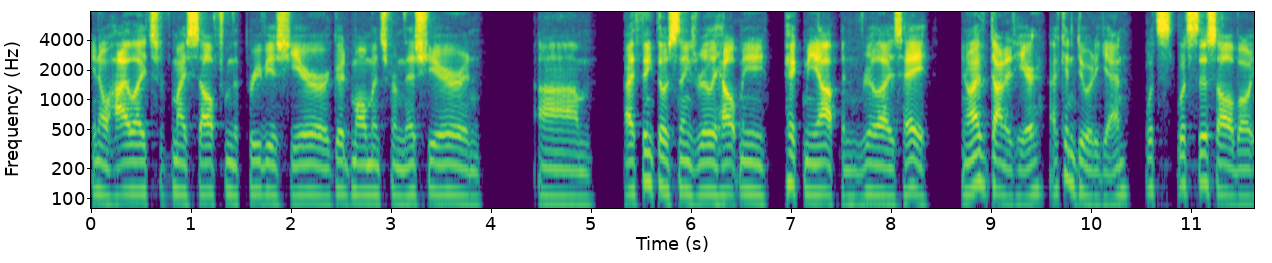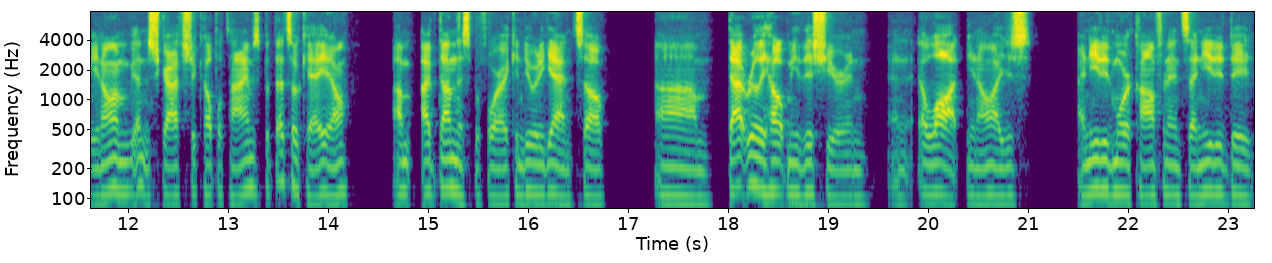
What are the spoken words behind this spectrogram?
you know highlights of myself from the previous year or good moments from this year, and um, I think those things really helped me pick me up and realize, hey, you know, I've done it here. I can do it again. What's what's this all about? You know, I'm getting scratched a couple times, but that's okay. You know, I'm I've done this before. I can do it again. So um, that really helped me this year and and a lot. You know, I just I needed more confidence. I needed to,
